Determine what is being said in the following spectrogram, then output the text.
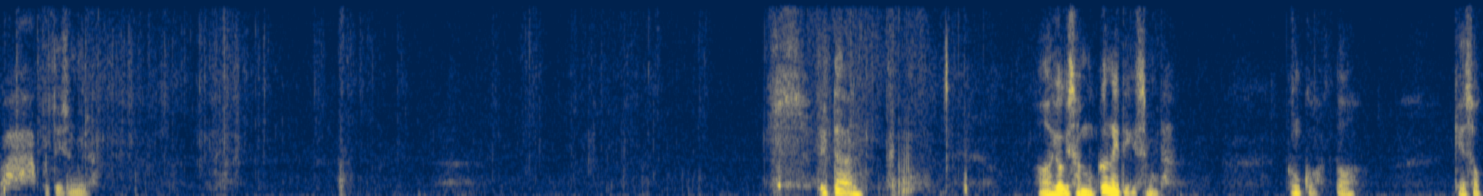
꽉 붙어 있습니다. 일단 어, 여기서 한번 끊어야 되겠습니다. 끊고 또 계속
